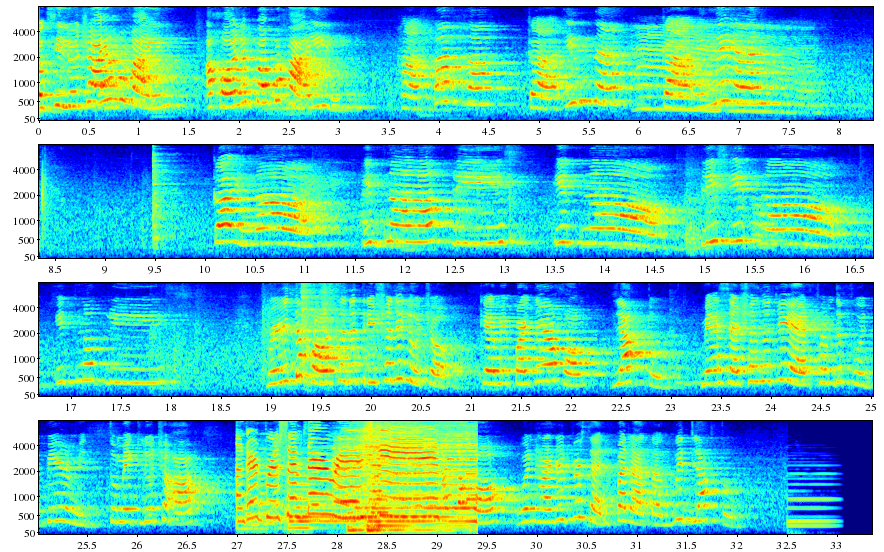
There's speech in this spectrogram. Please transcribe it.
Pag si Lucho ayaw kumain, ako ang nagpapakain. Ha ha ha, kain na, kain na yan. Kain na. Eat na anak, please. Eat na. Please eat na. Eat na, please. Worried ako sa nutrition ni Lucho, kaya may partner ako, Lacto. May essential nutrient from the food pyramid to make Lucho a 100% 100% panatag with Lacto.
